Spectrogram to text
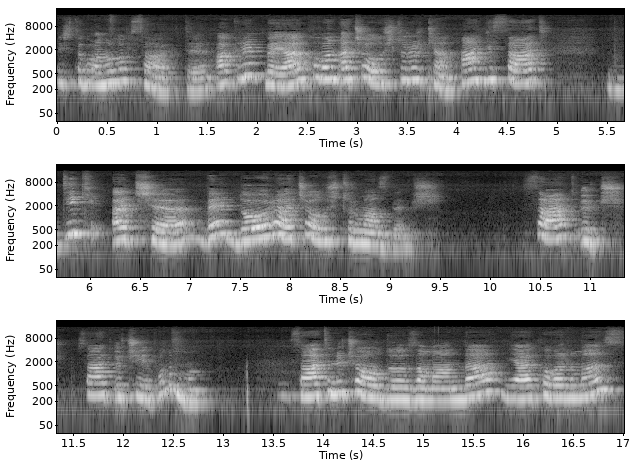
İşte bu analog saatte. Akrep ve yelkovan açı oluştururken hangi saat dik açı ve doğru açı oluşturmaz demiş. Saat 3. Saat 3'ü yapalım mı? Saatin 3 olduğu zaman da yelkovanımız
